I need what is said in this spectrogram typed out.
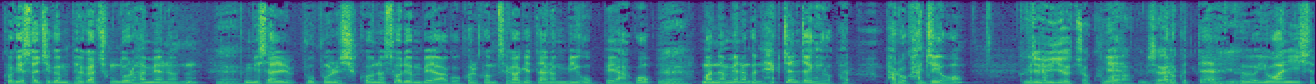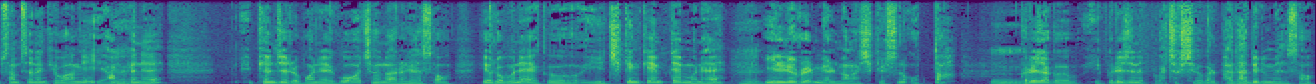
거기서 지금 배가 충돌하면은 예. 그 미사일 부품을 싣고 오는 소련 배하고 그걸 검색하겠다는 미국 배하고 예. 만나면은 그건 핵전쟁이요. 바로, 가지요. 굉장히 위기였죠. 쿠바. 예, 미사일 바로 그때 위기. 그 요한 23세는 교황이 양편에 편지를 보내고 전화를 해서 여러분의 그 이 치킨 게임 때문에 예. 인류를 멸망시킬 수는 없다. 음. 그러자 그이 브레즈네프가 즉시 그걸 받아들이면서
